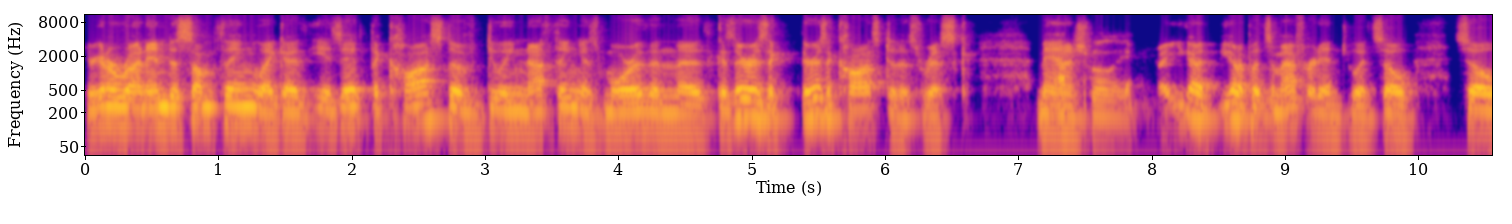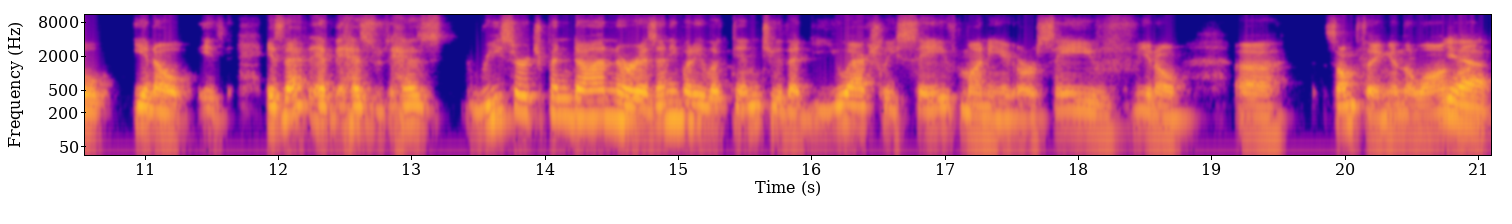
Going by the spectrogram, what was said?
you're going to run into something like a, is it the cost of doing nothing is more than the because there is a there is a cost to this risk management Absolutely. right you got to you got to put some effort into it so so you know is is that has has research been done or has anybody looked into that you actually save money or save you know uh something in the long yeah. run?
